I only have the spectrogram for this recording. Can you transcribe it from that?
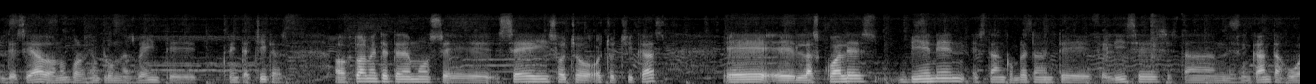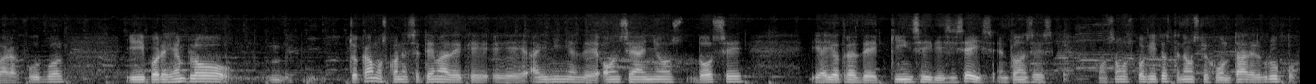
deseado, ¿no? Por ejemplo, unas 20, 30 chicas. Actualmente tenemos eh, 6, 8, 8 chicas, eh, eh, las cuales vienen, están completamente felices, están, les encanta jugar al fútbol y por ejemplo chocamos con ese tema de que eh, hay niñas de 11 años, 12 y hay otras de 15 y 16. Entonces, como somos poquitos, tenemos que juntar el grupo.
